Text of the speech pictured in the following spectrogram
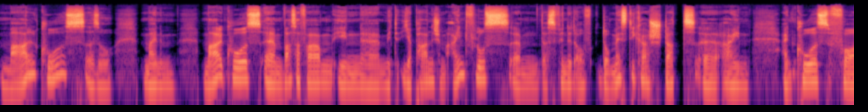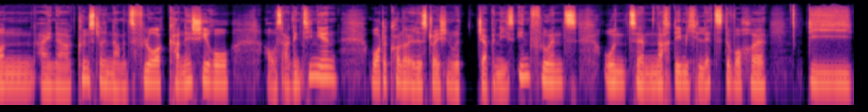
Malkurs, also meinem Malkurs ähm, Wasserfarben in, äh, mit japanischem Einfluss. Ähm, das findet auf Domestika statt. Äh, ein, ein Kurs von einer Künstlerin namens Flor Kaneshiro aus Argentinien. Watercolor Illustration with Japanese Influence. Und ähm, nachdem ich letzte Woche die,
